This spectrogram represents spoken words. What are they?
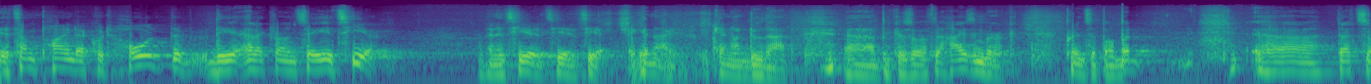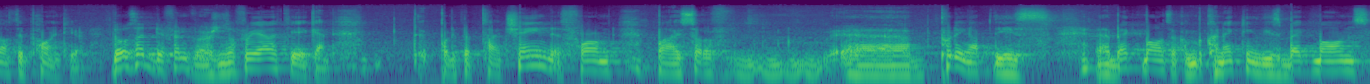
at some point I could hold the, the electron and say it's here. And then it's here, it's here, it's here. Again, I cannot do that uh, because of the Heisenberg principle. But uh, that's not the point here. Those are different versions of reality again polypeptide chain is formed by sort of uh, putting up these uh, backbones or connecting these backbones,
